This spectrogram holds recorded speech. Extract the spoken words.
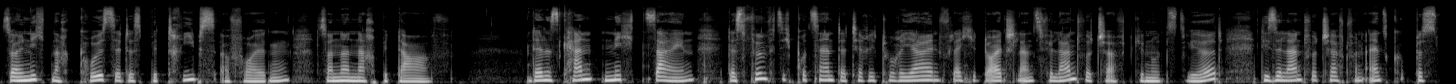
soll nicht nach Größe des Betriebs erfolgen, sondern nach Bedarf. Denn es kann nicht sein, dass 50 Prozent der territorialen Fläche Deutschlands für Landwirtschaft genutzt wird. Diese Landwirtschaft von 1 bis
